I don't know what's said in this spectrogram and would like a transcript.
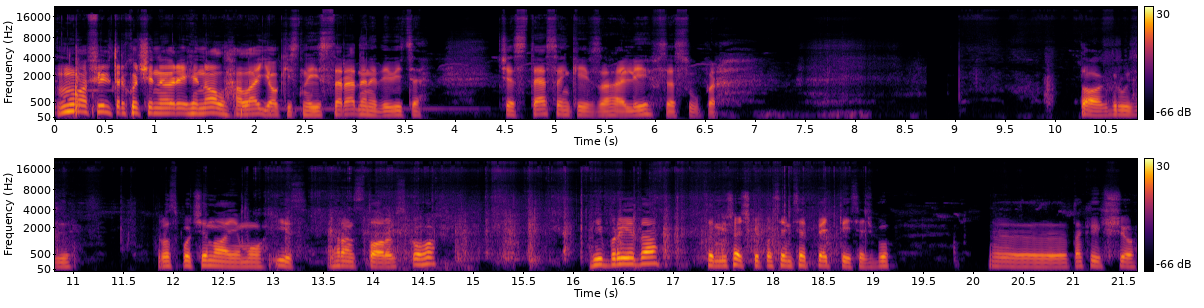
Ну, а фільтр хоч і не оригінал, але якісний із середини, дивіться, чистесенький взагалі, все супер. Так, друзі, розпочинаємо із грандстаровського гібрида. Це мішечки по 75 тисяч, бо е, таких, що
